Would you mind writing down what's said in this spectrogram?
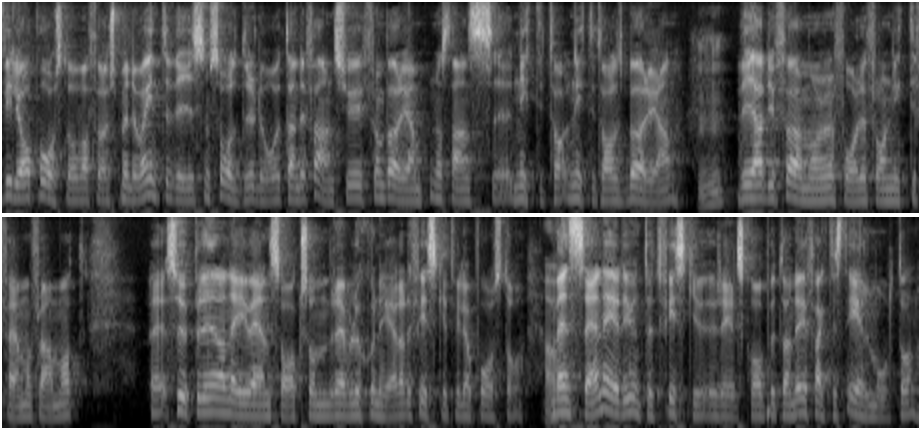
vill jag påstå, var först. Men det var inte vi som sålde det då. Utan det fanns ju från början, någonstans 90-tal, 90-talets början. Mm. Vi hade ju förmånen att få det från 95 och framåt. Eh, Superlinan är ju en sak som revolutionerade fisket vill jag påstå. Ja. Men sen är det ju inte ett fiskeredskap utan det är faktiskt elmotorn.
